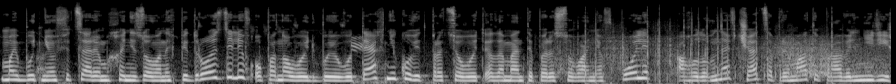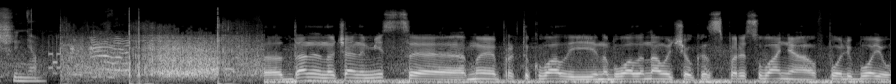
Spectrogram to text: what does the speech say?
Майбутні офіцери механізованих підрозділів опановують бойову техніку, відпрацьовують елементи пересування в полі, а головне вчаться приймати правильні рішення. Е, Дане навчальне місце ми практикували і набували навичок з пересування в полі бою,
